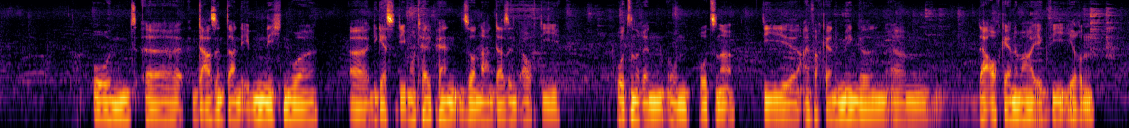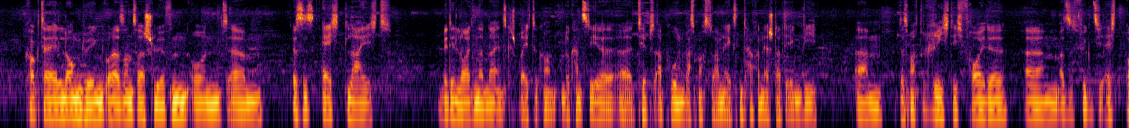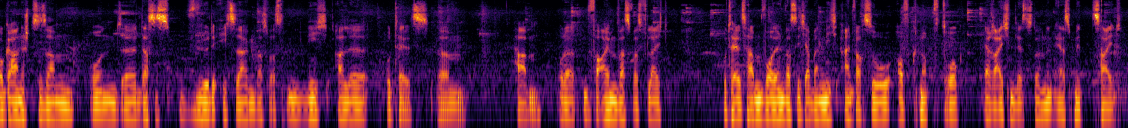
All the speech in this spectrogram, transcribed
Und äh, da sind dann eben nicht nur äh, die Gäste, die im Hotel pennen, sondern da sind auch die Bozenerinnen und Bozner, die einfach gerne mingeln, ähm, da auch gerne mal irgendwie ihren Cocktail, Longdrink oder sonst was schlürfen. Und ähm, es ist echt leicht, mit den Leuten dann da ins Gespräch zu kommen. Und du kannst dir äh, Tipps abholen, was machst du am nächsten Tag in der Stadt irgendwie. Ähm, das macht richtig Freude. Ähm, also es fügt sich echt organisch zusammen. Und äh, das ist, würde ich sagen, was, was nicht alle Hotels ähm, haben. Oder vor allem was, was vielleicht Hotels haben wollen, was sich aber nicht einfach so auf Knopfdruck erreichen lässt, sondern erst mit Zeit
